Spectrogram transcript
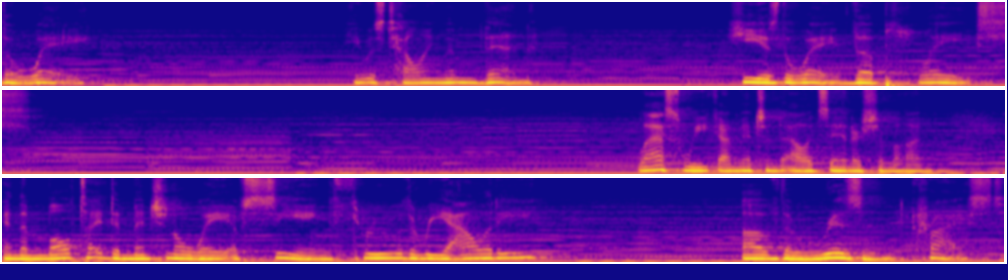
the way. He was telling them then, He is the way, the place. Last week, I mentioned Alexander Schmemann and the multidimensional way of seeing through the reality of the risen Christ.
